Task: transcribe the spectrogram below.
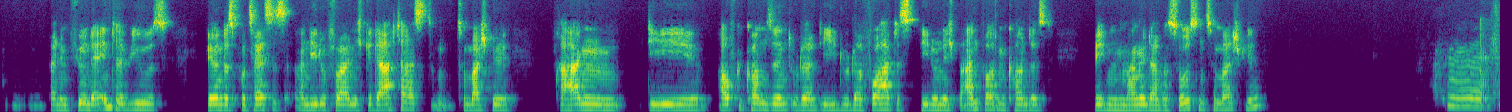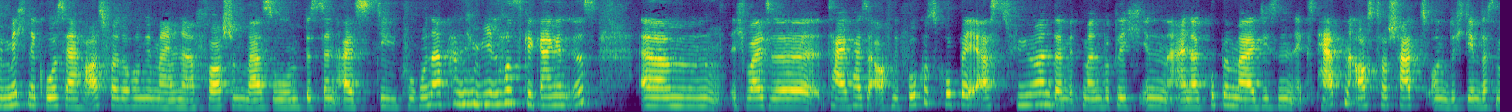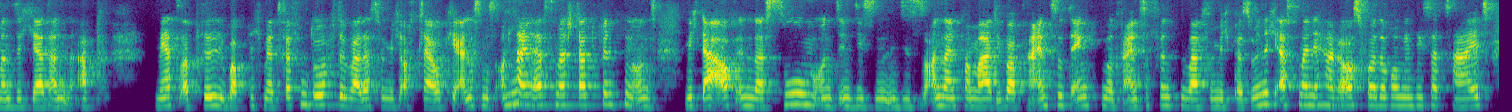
bei dem Führen der Interviews während des Prozesses, an die du vorher nicht gedacht hast? Zum Beispiel Fragen, die aufgekommen sind oder die du davor hattest, die du nicht beantworten konntest, wegen mangelnder Ressourcen zum Beispiel? Hm, für mich eine große Herausforderung in meiner Forschung war so ein bisschen, als die Corona-Pandemie losgegangen ist. Ähm, ich wollte teilweise auch eine Fokusgruppe erst führen, damit man wirklich in einer Gruppe mal diesen Expertenaustausch hat und durch dem, dass man sich ja dann ab März, April überhaupt nicht mehr treffen durfte, war das für mich auch klar, okay, alles muss online erstmal stattfinden und mich da auch in das Zoom und in, diesen, in dieses Online-Format überhaupt reinzudenken und reinzufinden, war für mich persönlich erstmal eine Herausforderung in dieser Zeit.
